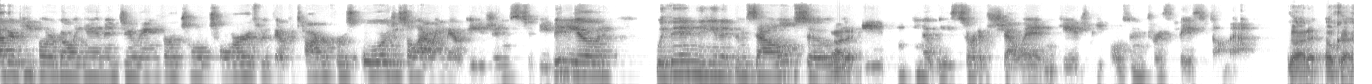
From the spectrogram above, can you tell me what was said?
Other people are going in and doing virtual tours with their photographers or just allowing their agents to be videoed within the unit themselves. So agent can at least sort of show it and gauge people's interest based on that. Got it. Okay.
